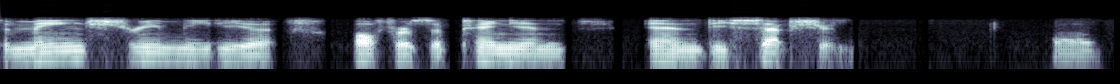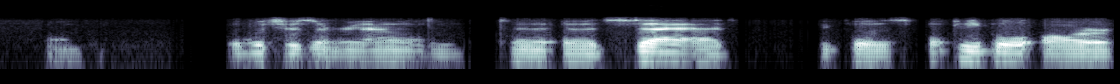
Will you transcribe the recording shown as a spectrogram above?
The mainstream media offers opinion and deception of um, which isn't reality and, and it's sad because people are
